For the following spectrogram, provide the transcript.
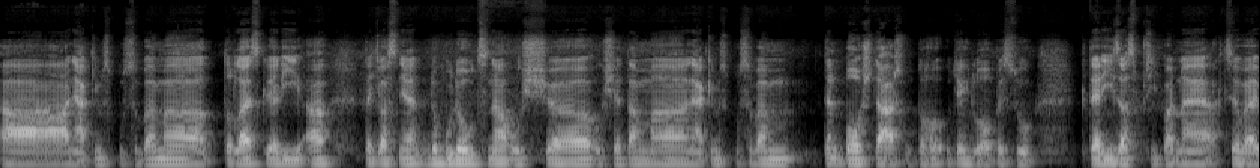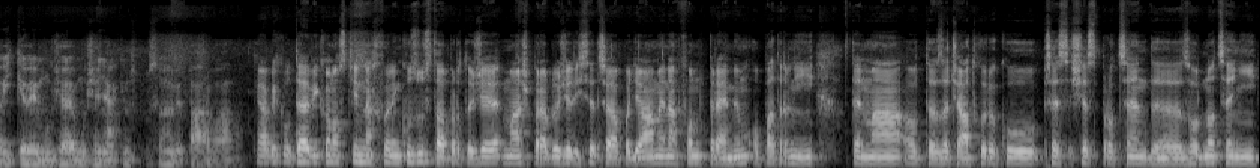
a nějakým způsobem eh, tohle je skvělý a teď vlastně do budoucna už, eh, už je tam eh, nějakým způsobem ten polštář u, toho, u těch dluhopisů, který zas případné akciové výkyvy může, může nějakým způsobem vypárovávat. Já bych u té výkonnosti na chvilinku zůstal, protože máš pravdu, že když se třeba podíváme na fond Premium opatrný, ten má od začátku roku přes 6% eh, zhodnocení,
